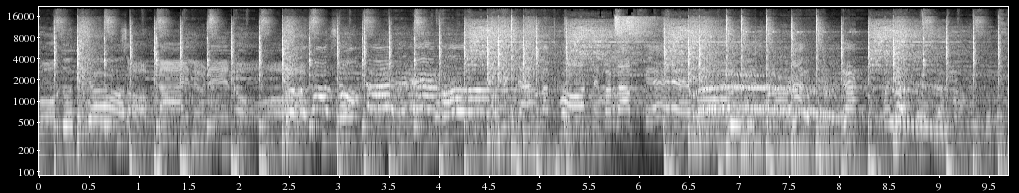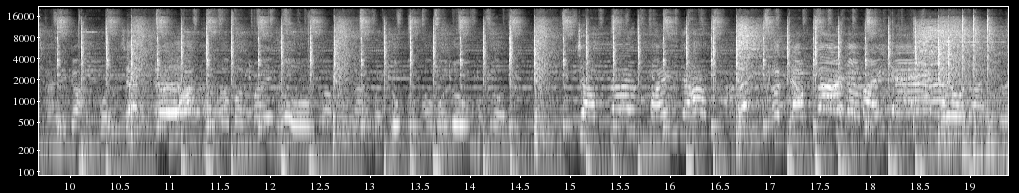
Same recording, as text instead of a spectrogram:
มนสุดยอด สอบได้แล้วแน่นอนก็ไปจ้างละครแต่มารำแก้บนจับได้ไหมดำก็จับได้ก็ใบแดงเทวดาแร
